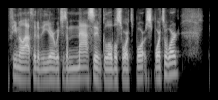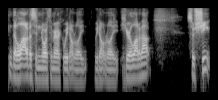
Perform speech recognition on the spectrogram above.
female athlete of the year, which is a massive global sports sports award that a lot of us in North America we don't really we don't really hear a lot about. So she,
